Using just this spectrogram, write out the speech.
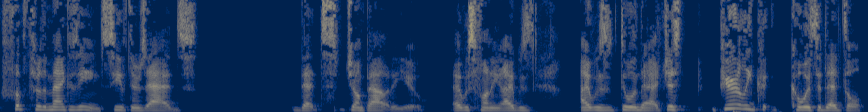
Flip through the magazine, see if there's ads that jump out at you. It was funny. I was I was doing that just purely co- coincidental.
